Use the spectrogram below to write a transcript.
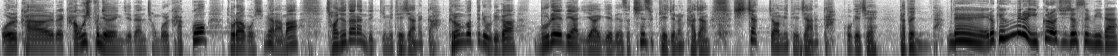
올 가을에 가고 싶은 여행지에 대한 정보를 갖고 돌아보시면 아마 전혀 다른 느낌이 되지 않을까. 그런 것들이 우리가 물에 대한 이야기에 대해서 친숙해지는 가장 시작점이 되지 않을까. 그게 제 답변입니다. 네, 이렇게 흥미를 이끌어 주셨습니다.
